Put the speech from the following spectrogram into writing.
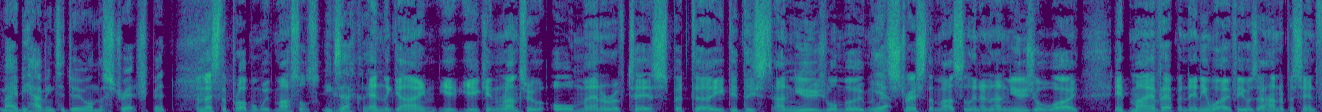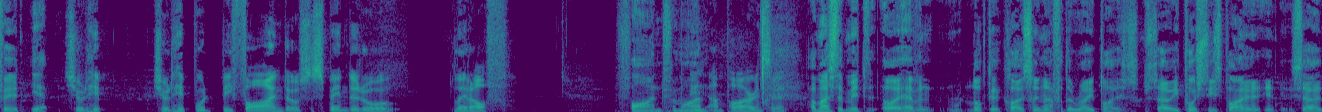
maybe having to do on the stretch, but And that's the problem with muscles. exactly. and the game. You, you can run through all manner of tests, but uh, he did this unusual movement Yep. that stressed the muscle in an unusual way. It may have happened anyway if he was 100% fit. yeah. Should Hip should Hipwood be fined or suspended or let off Fine for mine. the umpire incident? I must admit, I haven't looked at closely enough at the replays. So he pushed his plane. it- So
